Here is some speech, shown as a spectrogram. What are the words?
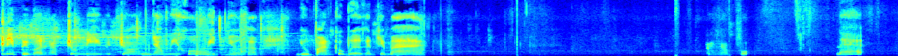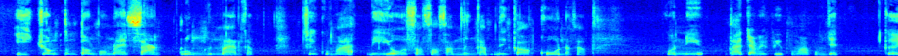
คลิปบ่อยๆนะครับ ช่วงนี้เป็นช่วงยังมีโควิดอยู่ครับ อยู่บ้านก็เบื่อกันใช่ไหมนะครับผมและอีกช่วงต้นๆผมได้สร้างกลุ่มขึ้นมานะครับ ชื่อกลุ่มว่า do 2 2 3 1ครับ นี่ก็โค้ดนะครับโค้ดนี้ถ้าจะไม่ผิดผมว่าผมจะเคย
